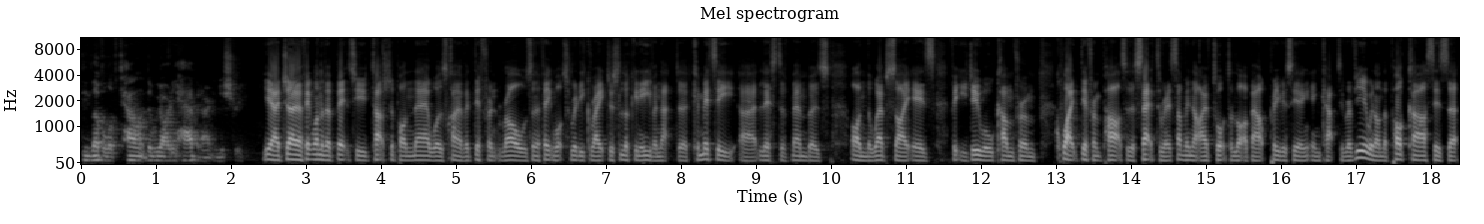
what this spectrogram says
the level of talent that we already have in our industry. Yeah, Joe, I think one of the bits you touched upon there was kind of a different roles. And I think what's really great, just looking even at the committee uh, list of members on the website, is that you do all come from quite different parts of the sector. And it's something that I've talked a lot about previously in, in Captive Review and on the podcast is that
